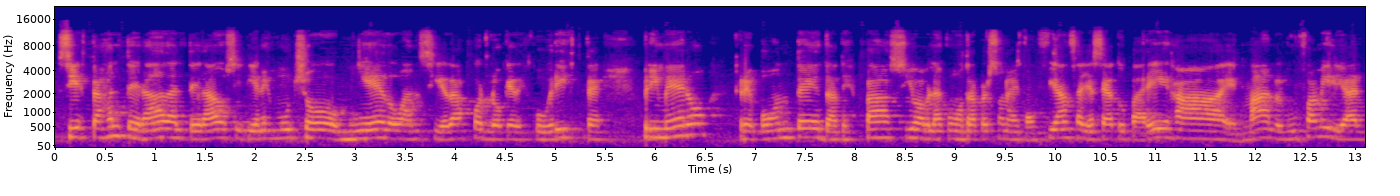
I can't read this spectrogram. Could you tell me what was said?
Si estás alterada, alterado, si tienes mucho miedo, ansiedad por lo que descubriste, primero reponte, date espacio, habla con otra persona de confianza, ya sea tu pareja, hermano, algún familiar,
